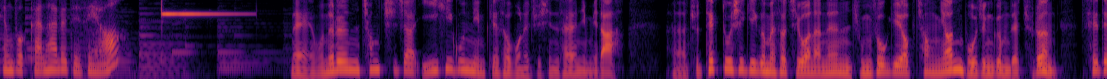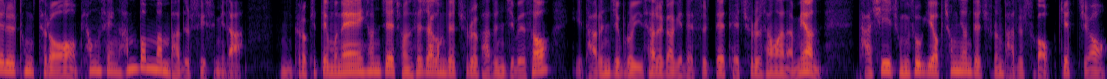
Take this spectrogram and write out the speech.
행복한 하루 되세요. 네, 오늘은 청취자 이희군님께서 보내주신 사연입니다. 어, 주택도시기금에서 지원하는 중소기업 청년 보증금 대출은 세대를 통틀어 평생 한 번만 받을 수 있습니다. 음, 그렇기 때문에 현재 전세자금 대출을 받은 집에서 다른 집으로 이사를 가게 됐을 때 대출을 상환하면 다시 중소기업 청년 대출은 받을 수가 없겠죠.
